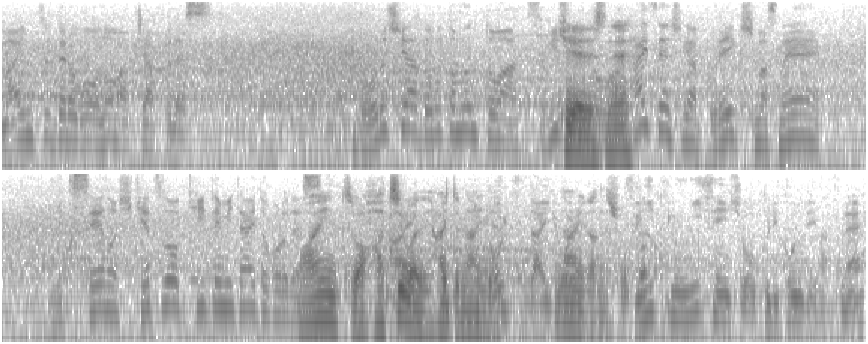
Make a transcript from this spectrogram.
マインツ05のマッチアップです。ボルシア・ドルトムントは次綺麗ですね。々と若い選手がブレイクしますね。育成の秘訣を聞いてみたいところです。マインツは8話に入ってないね。ドイツ代表何位なんでしょうか。次々に選手を送り込んでいますね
